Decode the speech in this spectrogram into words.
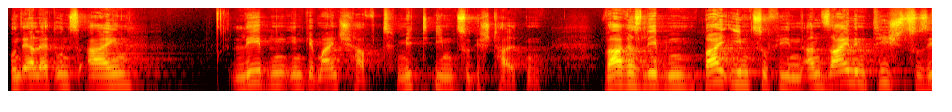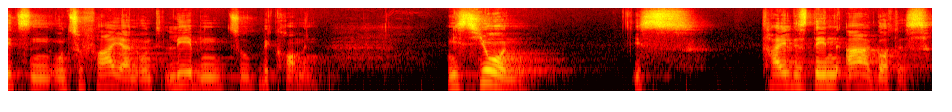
Und er lädt uns ein, Leben in Gemeinschaft mit ihm zu gestalten. Wahres Leben bei ihm zu finden, an seinem Tisch zu sitzen und zu feiern und Leben zu bekommen. Mission ist Teil des DNA Gottes.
